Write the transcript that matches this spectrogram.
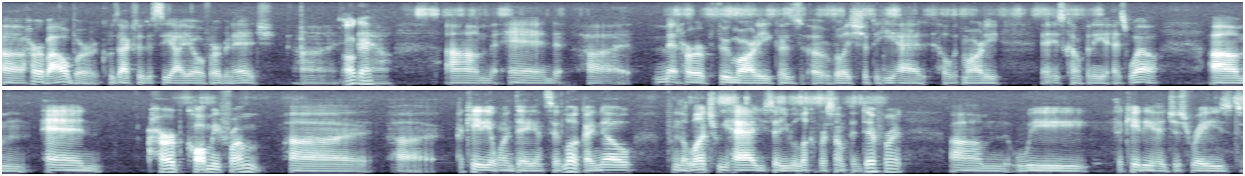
uh, Herb Eilberg, who's actually the CIO of Urban Edge uh, Okay. now, um, and uh, met Herb through Marty because a relationship that he had with Marty and his company as well. Um, and Herb called me from uh, uh, Acadia one day and said, "Look, I know from the lunch we had, you said you were looking for something different. Um, we Acadia had just raised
